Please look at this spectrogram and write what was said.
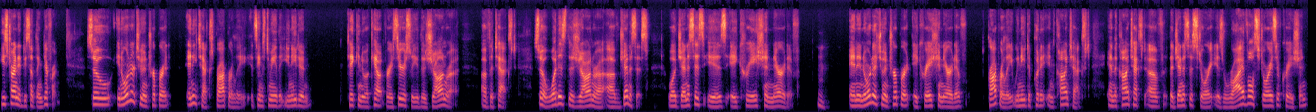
He's trying to do something different. So in order to interpret any text properly, it seems to me that you need to take into account very seriously the genre of the text. So, what is the genre of Genesis? Well, Genesis is a creation narrative. Hmm. And in order to interpret a creation narrative properly, we need to put it in context. And the context of the Genesis story is rival stories of creation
